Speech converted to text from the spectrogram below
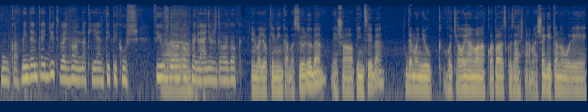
munka? Mindent együtt, vagy vannak ilyen tipikus fiús ja, dolgok, ja. meg lányos dolgok? Én vagyok én inkább a szőlőbe és a pincébe, de mondjuk, hogyha olyan van, akkor palackozásnál már segít a Nóri,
